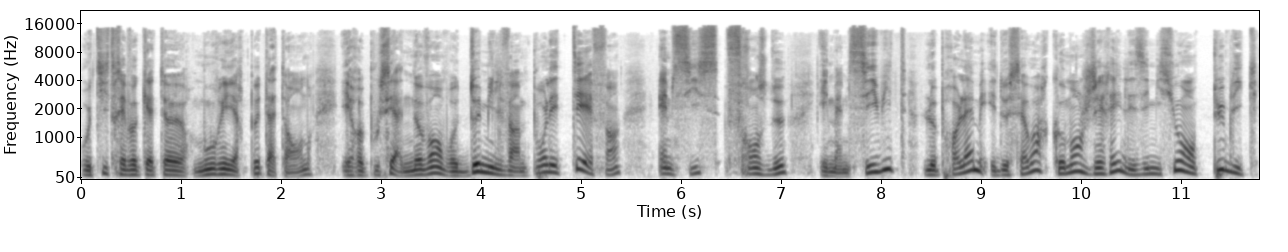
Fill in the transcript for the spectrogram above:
au titre évocateur Mourir peut attendre est repoussée à novembre 2020 pour les TF1, M6, France 2 et même C8. Le problème est de savoir comment gérer les émissions en public.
